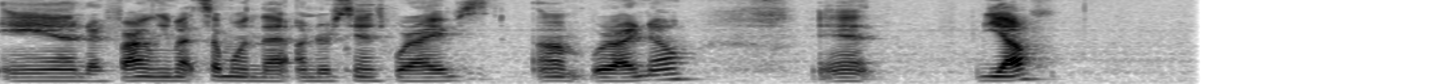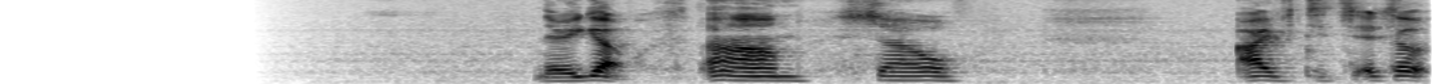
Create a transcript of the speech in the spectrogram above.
And I finally met someone that understands what I um what I know. And yeah. There you go. Um so I've it's, it's a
